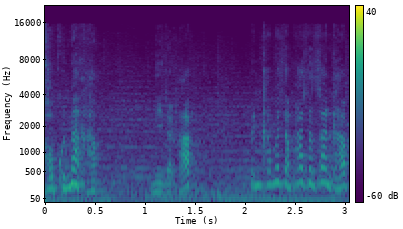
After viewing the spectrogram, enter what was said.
ขอบคุณมากครับ นี่แหละครับ เป็นคำให้สัมภาษณ์สั้นๆครับ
